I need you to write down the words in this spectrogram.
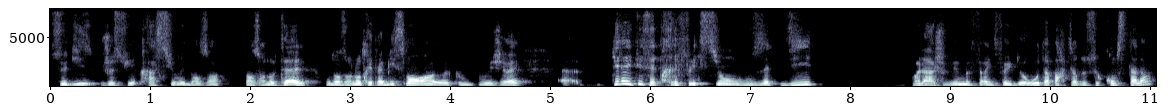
se disent, je suis rassuré dans un, dans un hôtel ou dans un autre établissement hein, que vous pouvez gérer. Euh, quelle a été cette réflexion? Vous vous êtes dit, voilà, je vais me faire une feuille de route à partir de ce constat-là?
